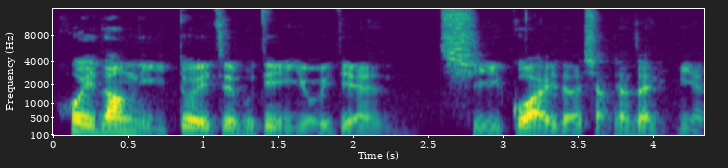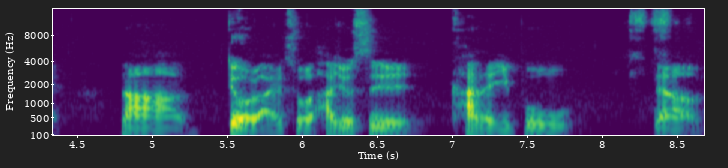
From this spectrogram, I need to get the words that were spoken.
会让你对这部电影有一点奇怪的想象在里面。那对我来说，它就是看了一部呃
